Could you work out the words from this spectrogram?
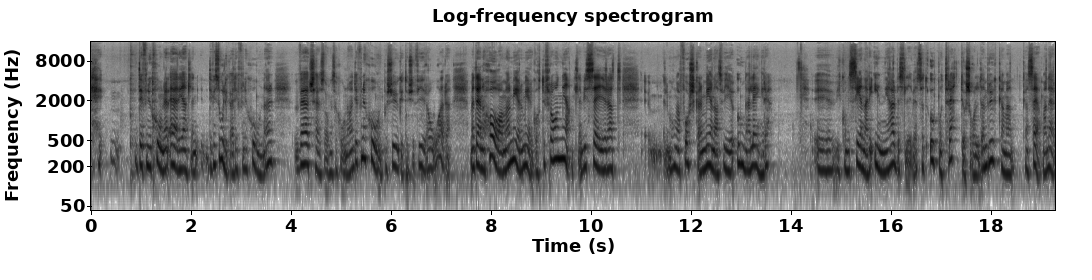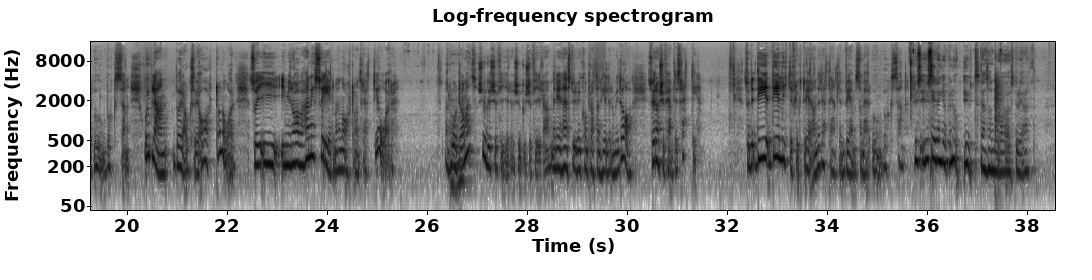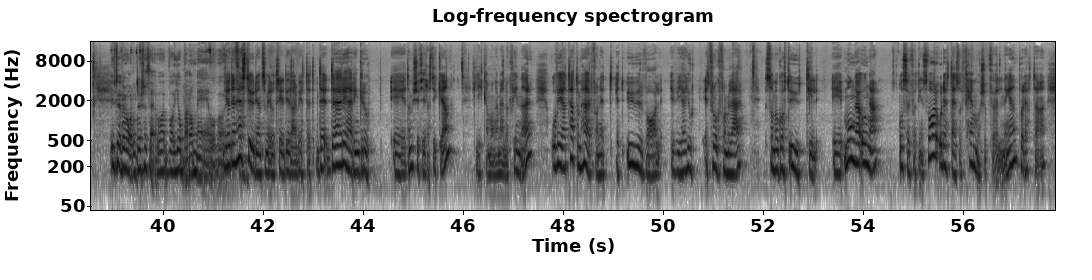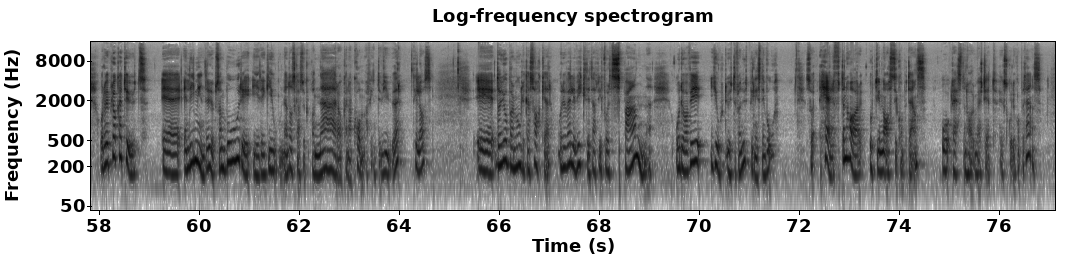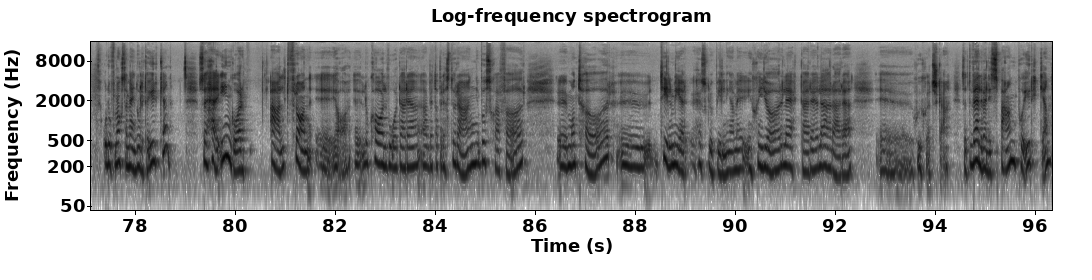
definitionen är egentligen, det finns olika definitioner. Världshälsoorganisationen har en definition på 20 till 24 år. Men den har man mer och mer gått ifrån egentligen. Vi säger att, eh, eller många forskare menar att vi är unga längre. Eh, Vi kommer senare in i arbetslivet. Så att upp mot 30-årsåldern brukar man kan säga att man är ung vuxen. Och ibland börjar också vid 18 år. Så i, i min avhandling så är det mellan 18 och 30 år. Men hårdrar man så 2024 eller 2024, men i den här studien vi kommer prata en hel del om idag, så är de 25 till 30. Så det, det, det är lite fluktuerande detta egentligen, vem som är ung vuxen. Hur, hur ser den gruppen upp- ut, den som du har studerat? Utöver ålder, så att säga. Vad, vad jobbar de med? Och vad, Ja, den här studien som är då tredje delarbetet, det, där är en grupp, Eh, de är 24 stycken, lika många män och kvinnor. Och vi har tagit de här från ett, ett urval, vi har gjort ett frågeformulär som har gått ut till eh, många unga och så har vi fått in svar och detta är så femårsuppföljningen på detta. Och då har vi plockat ut eh, en lite mindre grupp som bor i, regionen, de ska alltså vara nära och kunna komma för intervjuer till oss. De jobbar med olika saker och det är väldigt viktigt att vi får ett spann. Och det har vi gjort utifrån utbildningsnivå. Så hälften har upp till gymnasiekompetens och resten har universitet högskolekompetens. Och då får man också en mängd olika yrken. Så här ingår allt från eh, ja, eh, lokalvårdare, arbetar på restaurang, busschaufför, eh, montör eh, till mer högskoleutbildningar med ingenjör, läkare, lärare, eh, sjuksköterska. Så ett väldigt, väldigt spann på yrken.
